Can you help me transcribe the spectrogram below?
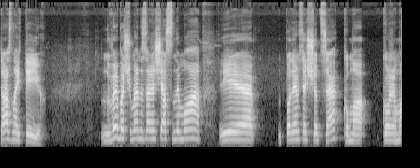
та знайти їх. Вибач, у мене зараз часу нема. І подивимося, що це кома. Корема.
